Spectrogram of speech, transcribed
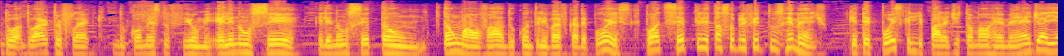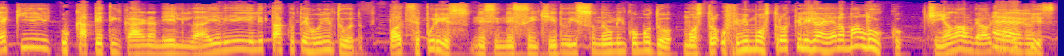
do, do Arthur Fleck, no começo do filme, ele não ser, ele não ser tão, tão malvado quanto ele vai ficar depois, pode ser porque ele tá sob efeito dos remédios. Porque depois que ele para de tomar o remédio, aí é que o capeta encarna nele lá e ele, ele taca o terror em tudo. Pode ser por isso. Nesse, nesse sentido, isso não me incomodou. Mostrou, o filme mostrou que ele já era maluco. Tinha lá um grau de É. maluquice.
